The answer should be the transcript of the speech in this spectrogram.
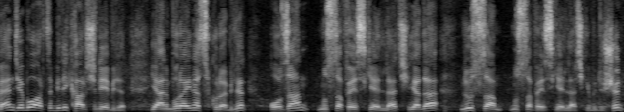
bence bu artı biri karşılayabilir. Yani burayı nasıl kurabilir? Ozan Mustafa Eskiellaç ya da Lussam Mustafa Eskiellaç gibi düşün.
